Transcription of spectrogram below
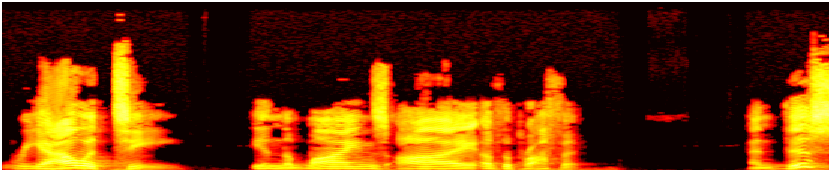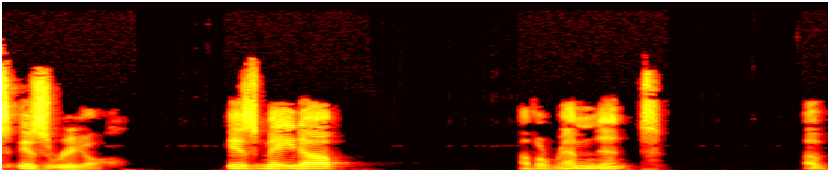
reality in the mind's eye of the prophet. And this Israel is made up of a remnant of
